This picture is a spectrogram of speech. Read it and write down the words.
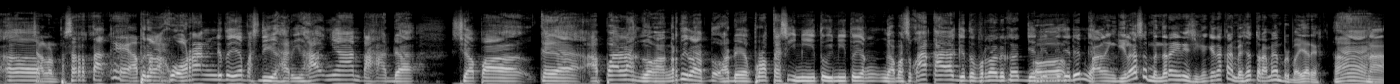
eh, calon peserta kayak apa perilaku orang gitu ya pas di hari hanya entah ada siapa kayak apalah gue nggak ngerti lah tuh ada yang protes ini itu ini itu yang nggak masuk akal gitu pernah ada kejadian-kejadian nggak? Oh, Paling gila sebenarnya ini sih kan kita kan biasa turnamen berbayar ya. Ah. Nah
